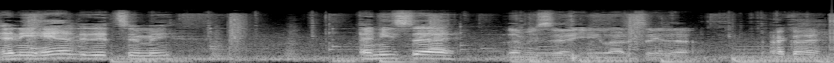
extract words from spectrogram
And he handed it to me, and he said, Let me say, you ain't allowed to say that. "All right, go ahead."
